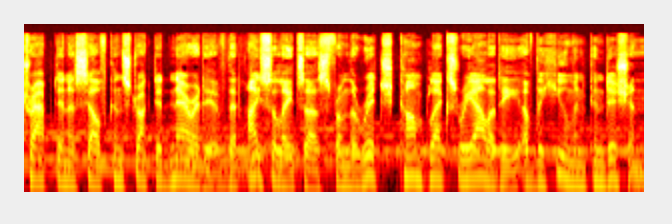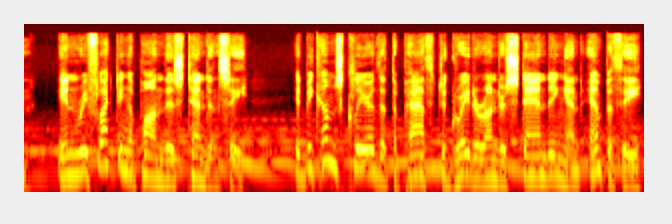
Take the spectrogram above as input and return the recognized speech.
trapped in a self-constructed narrative that isolates us from the rich, complex reality of the human condition. In reflecting upon this tendency, it becomes clear that the path to greater understanding and empathy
